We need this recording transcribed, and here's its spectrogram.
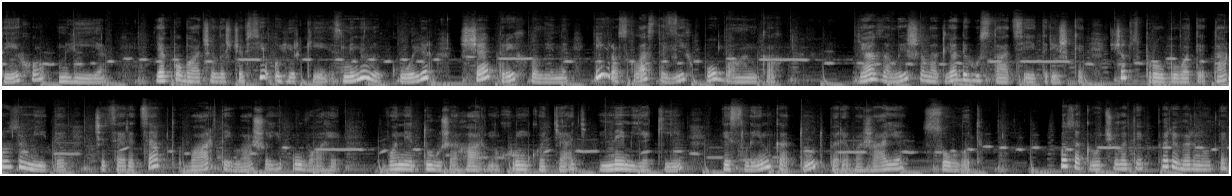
тихо мліє. Як побачили, що всі огірки змінили колір ще 3 хвилини і розкласти їх по банках. Я залишила для дегустації трішки, щоб спробувати та розуміти, чи цей рецепт вартий вашої уваги. Вони дуже гарно хрумкотять, не м'які, кислинка тут переважає солод. Позакручувати, перевернути.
